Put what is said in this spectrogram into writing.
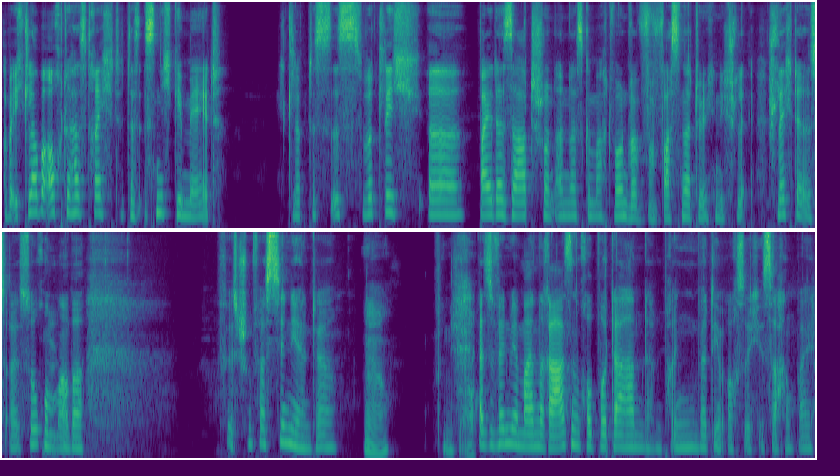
Aber ich glaube auch, du hast recht, das ist nicht gemäht. Ich glaube, das ist wirklich äh, bei der Saat schon anders gemacht worden, wa- was natürlich nicht schle schlechter ist als so rum, aber ist schon faszinierend, ja. Ja, finde ich auch. Also wenn wir mal einen Rasenroboter haben, dann bringen wir dem auch solche Sachen bei.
